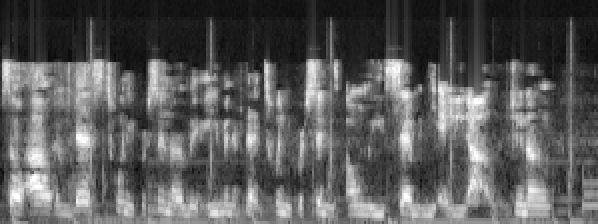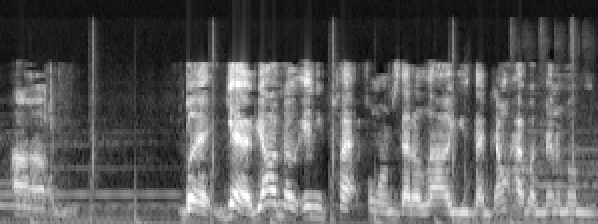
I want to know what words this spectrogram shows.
So I'll invest 20% of it, even if that 20% is only 70 $80, you know? Um, but yeah, if y'all know any platforms that allow you that don't have a minimum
